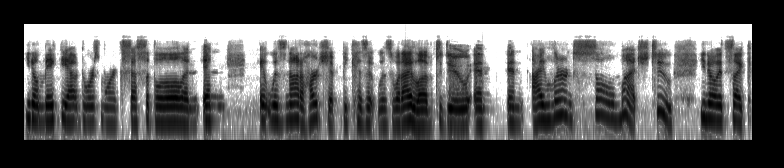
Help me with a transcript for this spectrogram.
you know make the outdoors more accessible and and it was not a hardship because it was what I loved to do and and I learned so much too you know it's like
